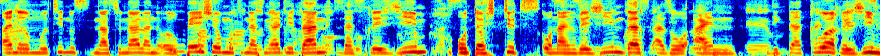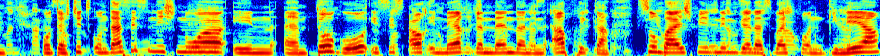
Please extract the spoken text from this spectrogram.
eine multinationale, eine europäische Multinationale, die dann das Regime unterstützt und ein Regime, das also ein Diktaturregime unterstützt. Und das ist nicht nur in ähm, Togo, es ist auch in mehreren Ländern in Afrika. Zum Beispiel nehmen wir das Beispiel von Guinea,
